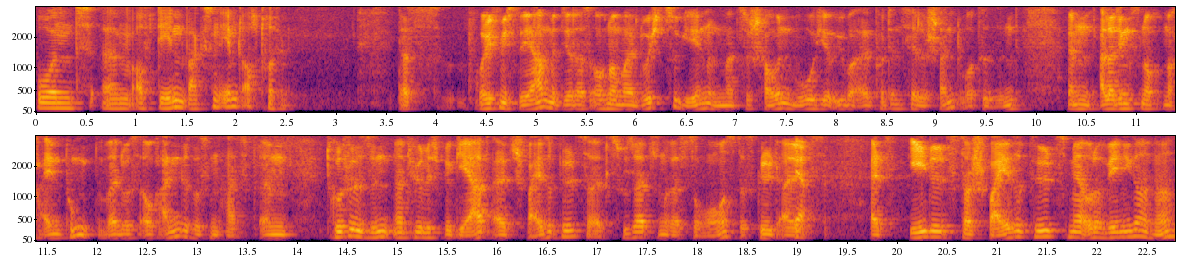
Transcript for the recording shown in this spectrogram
Und ähm, auf denen wachsen eben auch Trüffel. Das freue ich mich sehr, mit dir das auch nochmal durchzugehen und mal zu schauen, wo hier überall potenzielle Standorte sind. Ähm, allerdings noch, noch ein Punkt, weil du es auch angerissen hast. Ähm, Trüffel sind natürlich begehrt als Speisepilze, als Zusatz in Restaurants. Das gilt als, ja. als edelster Speisepilz mehr oder weniger. Ne?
